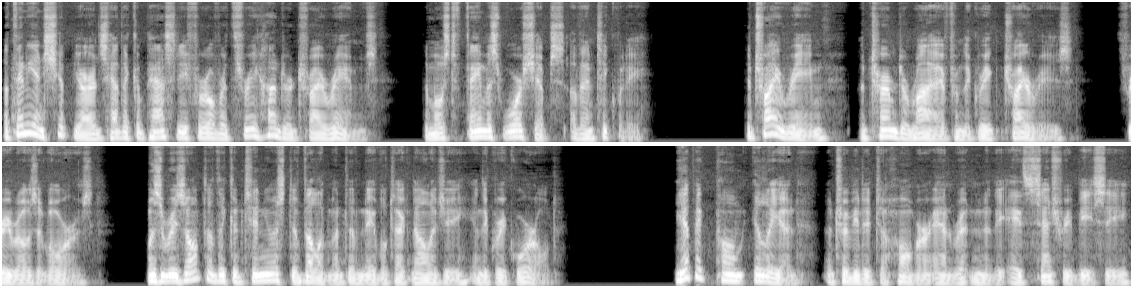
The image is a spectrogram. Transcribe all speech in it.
Athenian shipyards had the capacity for over 300 triremes, the most famous warships of antiquity. The trireme, a term derived from the Greek trires, three rows of oars, was a result of the continuous development of naval technology in the Greek world. The epic poem Iliad, attributed to Homer and written in the 8th century BC,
